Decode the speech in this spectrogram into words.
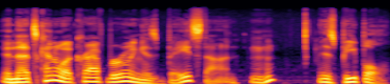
and that's kind of what craft brewing is based on is people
